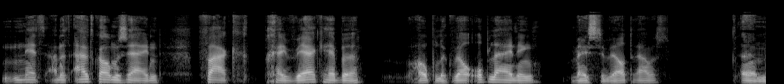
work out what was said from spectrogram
net aan het uitkomen zijn, vaak geen werk hebben, hopelijk wel opleiding, meeste wel trouwens. Ehm,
